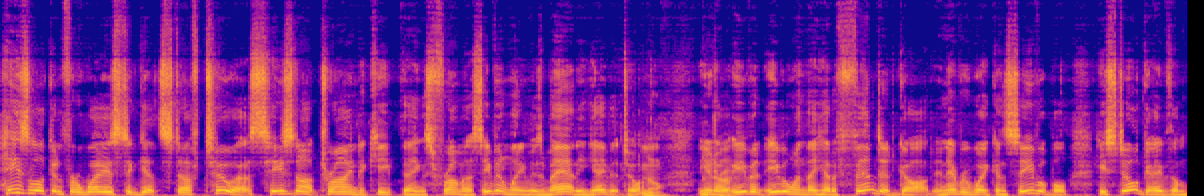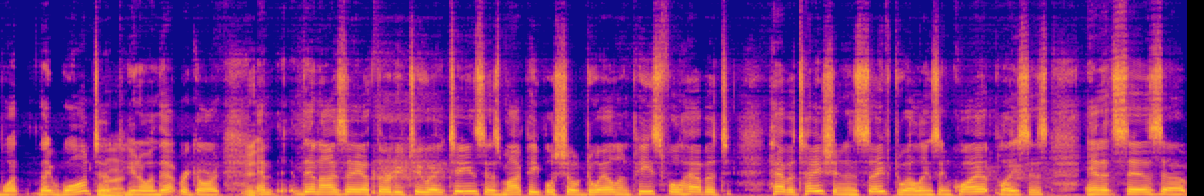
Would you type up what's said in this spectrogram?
he's looking for ways to get stuff to us. He's not trying to keep things from us. Even when he was mad, he gave it to them. No, you know, right. even even when they had offended God in every way conceivable, he still gave them what they wanted. Right. You know, in that regard. It- and then Isaiah thirty two eighteen says, "My people shall dwell in peaceful habit habitation and safe dwellings in quiet places." And it says uh,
